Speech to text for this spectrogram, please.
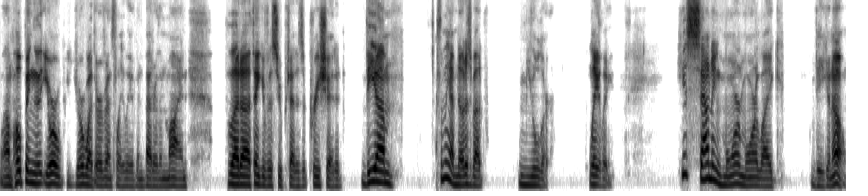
Well, I'm hoping that your your weather events lately have been better than mine. But uh, thank you for the super chat. Is appreciated. The um something I've noticed about Mueller lately, he's sounding more and more like Vigano.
